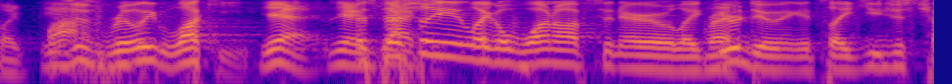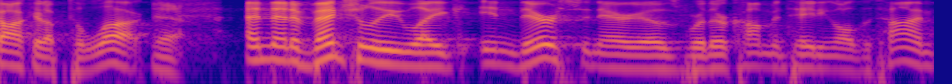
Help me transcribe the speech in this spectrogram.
like, He's just really lucky. yeah, yeah." Especially exactly. in like a one-off scenario like Right. you're doing, it's like you just chalk it up to luck. Yeah. And then eventually, like in their scenarios where they're commentating all the time,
